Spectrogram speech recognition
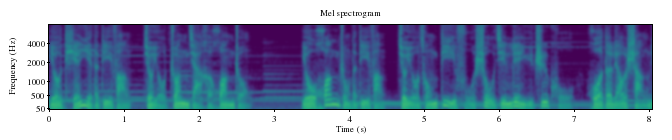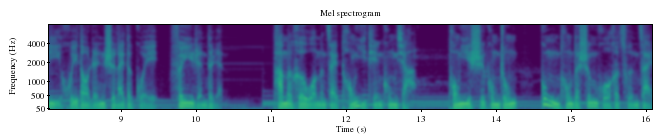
有田野的地方就有庄稼和荒冢，有荒冢的地方就有从地府受尽炼狱之苦，获得了赏励回到人世来的鬼非人的人。他们和我们在同一天空下。同一时空中共同的生活和存在，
